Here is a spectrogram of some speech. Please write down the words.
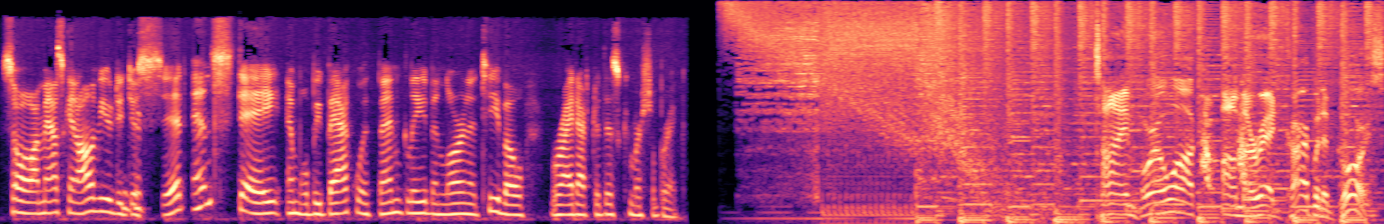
So I'm asking all of you to just sit and stay, and we'll be back with Ben Gleib and Laura Nativo right after this commercial break. Time for a walk on the red carpet, of course.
